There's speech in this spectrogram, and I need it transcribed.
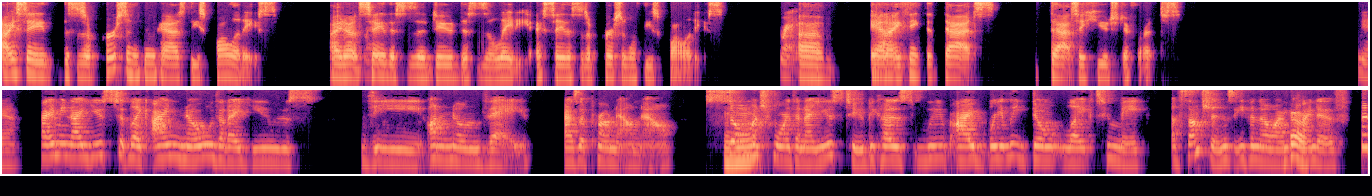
I say this is a person who has these qualities. I don't right. say this is a dude, this is a lady. I say this is a person with these qualities. Right. Um, and yeah. I think that that's that's a huge difference. Yeah. I mean, I used to like I know that I use the unknown they as a pronoun now so mm-hmm. much more than I used to because we I really don't like to make assumptions, even though I'm yeah. kind of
